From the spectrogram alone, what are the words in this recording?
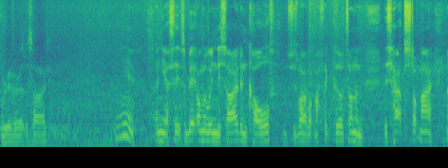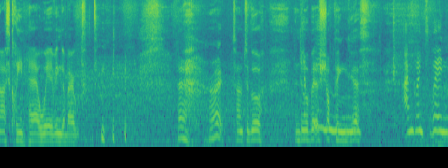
river at the side. Yeah. And yes, it's a bit on the windy side and cold, which is why I've got my thick coat on and this hat to stop my nice clean hair waving about. uh, right, time to go and do a bit of shopping, yes. I'm going to win.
